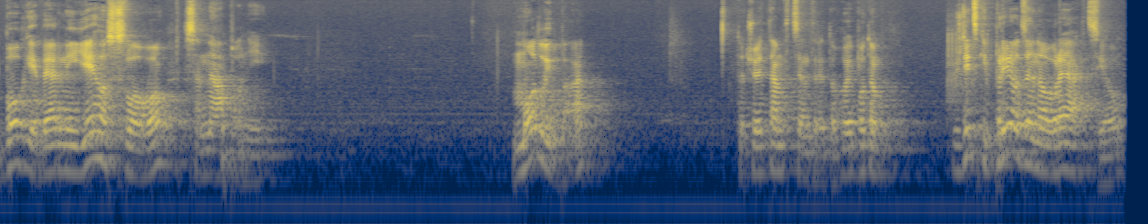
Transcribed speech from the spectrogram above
Boh je verný, jeho slovo sa naplní. Modlitba, to čo je tam v centre toho, je potom vždycky prirodzenou reakciou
